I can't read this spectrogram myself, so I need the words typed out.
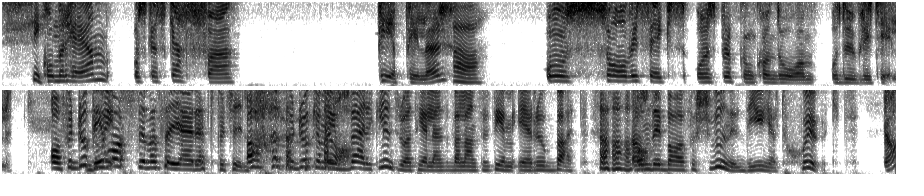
Shit. Kommer hem och ska skaffa p-piller Ja. och så har vi sex och en sprucken kondom och du blir till. Ja, för då kan Det man ju, måste man säga är rätt fertilt. ja, för då kan man ju verkligen tro att hela ens balanssystem är rubbat. Om det bara har försvunnit, det är ju helt sjukt. Ja.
